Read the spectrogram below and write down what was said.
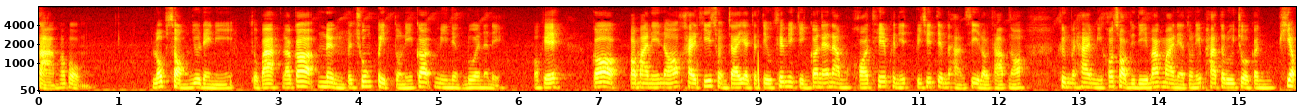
สามครับผมลบสองอยู่ในนี้ ถูกปะแล้วก็หนึ่งเป็นช่วงปิดตัวนี้ก็มีหนึ่งด้วยนั่นเอง โอเค ก็ประมาณนี้เนาะใครที่สนใจอยากจะติวเข้มจริงๆ ก็แนะนำคอร์สเทพคณิตพิชิตเตรียมทหาร4เหล่าทัพเนาะขึ้นไปให้มีข้อสอบดีๆมากมายเนี่ยตรงนี้พาตะลุยโจทย์กันเพียบ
